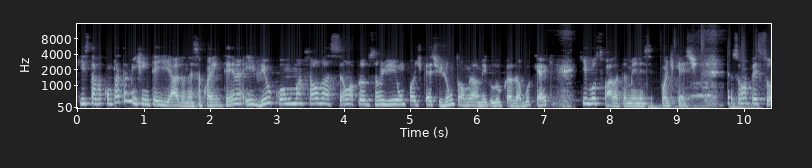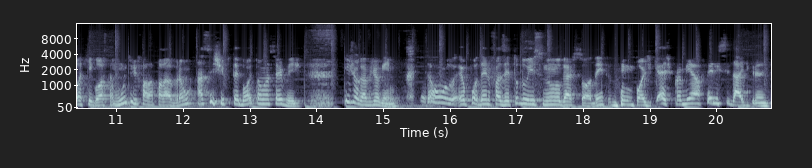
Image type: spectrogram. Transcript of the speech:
que estava completamente entediado nessa quarentena e viu como uma salvação a produção de um podcast junto ao meu amigo Lucas Albuquerque, que vos fala também nesse podcast. Eu sou uma pessoa que gosta muito de falar palavrão, assistir futebol e tomar cerveja. E jogar videogame. Então, eu podendo fazer tudo isso num lugar só, dentro de um podcast, para mim é uma felicidade grande.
